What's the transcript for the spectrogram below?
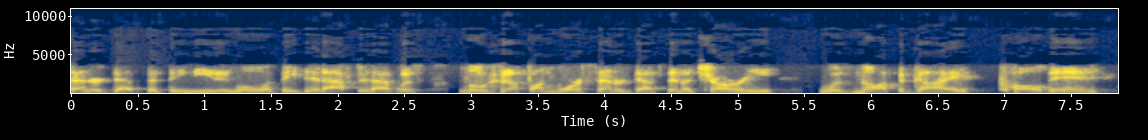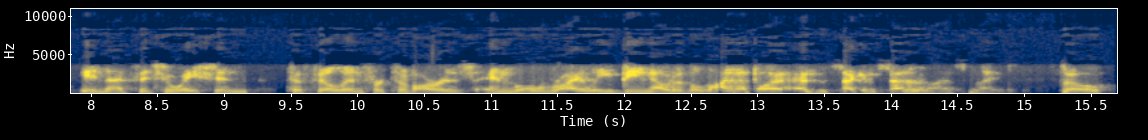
center depth that they needed. Well, what they did after that was loaded up on more center depth, and Acciari was not the guy called in in that situation to fill in for Tavares and O'Reilly being out of the lineup uh, as a second center last night. So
